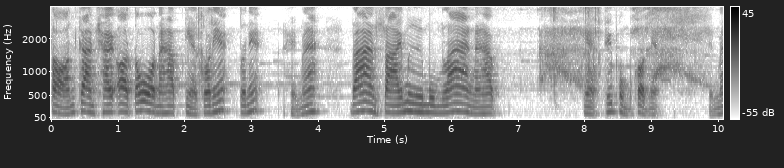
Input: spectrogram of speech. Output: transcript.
สอนการใช้ออโต้นะครับ เนี่ยตัวเนี้ยตัวเนี้ยเห็นไหมด้านซ้ายมือมุมล่างนะครับ เนี่ยที่ผมกดเนี่ย เห็นไหม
